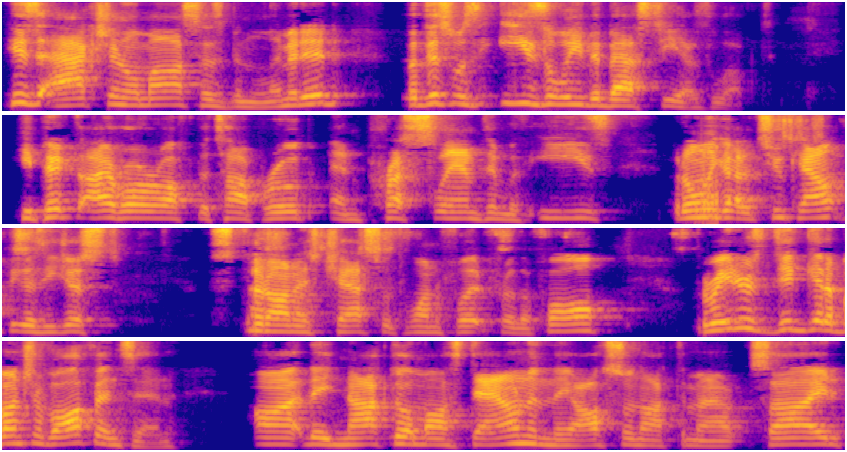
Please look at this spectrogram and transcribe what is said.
His action, Omos, has been limited, but this was easily the best he has looked. He picked Ivar off the top rope and press slammed him with ease, but only got a two count because he just stood on his chest with one foot for the fall. The Raiders did get a bunch of offense in. Uh, they knocked Omos down and they also knocked him outside.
